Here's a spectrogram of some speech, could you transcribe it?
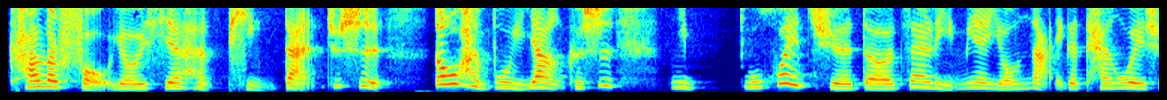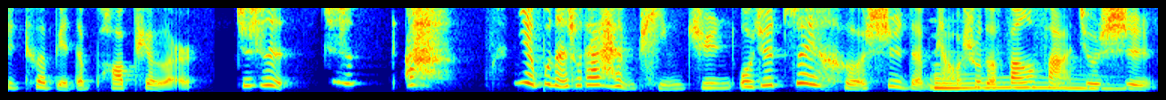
colorful，有一些很平淡，就是都很不一样。可是。你不会觉得在里面有哪一个摊位是特别的 popular，就是就是啊，你也不能说它很平均。我觉得最合适的描述的方法就是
